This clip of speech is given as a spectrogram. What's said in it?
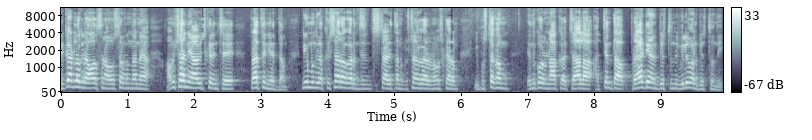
రికార్డులోకి రావాల్సిన అవసరం ఉందన్న అంశాన్ని ఆవిష్కరించే ప్రయత్నం చేద్దాం. నీ ముందుగా కృష్ణారావు గారిని స్టార్ట్ చేస్తాను కృష్ణారావు గారు నమస్కారం. ఈ పుస్తకం ఎందుకో నాకు చాలా అత్యంత ప్రయారిటీ అనిపిస్తుంది విలువ అనిపిస్తుంది.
